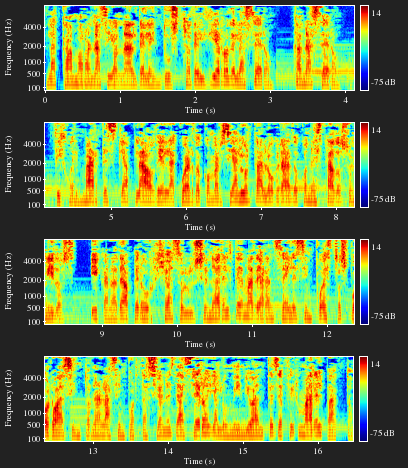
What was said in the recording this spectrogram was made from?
La Cámara Nacional de la Industria del Hierro del Acero, Canacero, dijo el martes que aplaude el acuerdo comercial URCA logrado con Estados Unidos y Canadá pero urgió a solucionar el tema de aranceles impuestos por Washington a las importaciones de acero y aluminio antes de firmar el pacto.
